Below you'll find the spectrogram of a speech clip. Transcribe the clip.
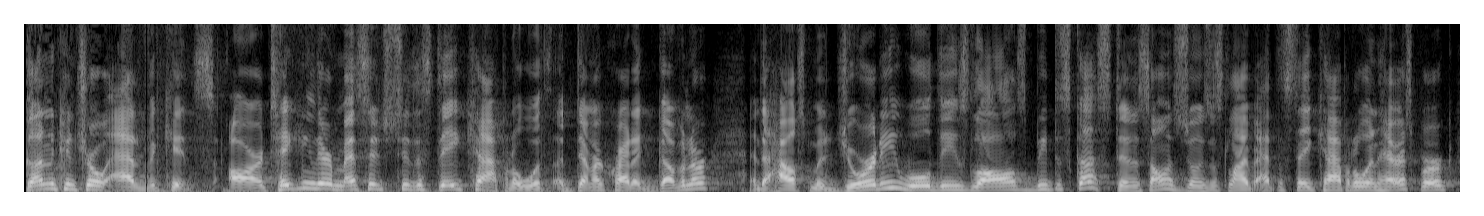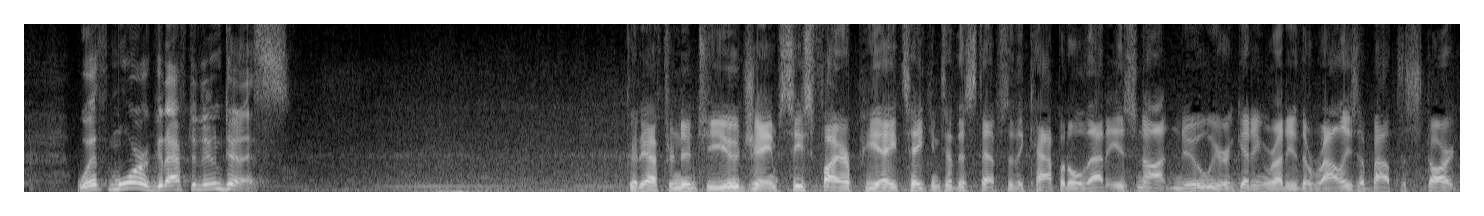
Gun control advocates are taking their message to the state capitol with a Democratic governor and a House majority. Will these laws be discussed? Dennis Owens joins us live at the state capitol in Harrisburg with more. Good afternoon, Dennis. Good afternoon to you, James. Ceasefire PA taking to the steps of the Capitol. That is not new. We are getting ready. The rally's about to start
